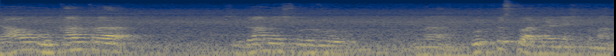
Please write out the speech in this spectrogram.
ಯಾವ ಮುಖಾಂತರ ಸಿದ್ದರಾಮೇಶ್ವರರು ಗುರುತಿಸ್ತು ಹನ್ನೆರಡನೇ ಶತಮಾನ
